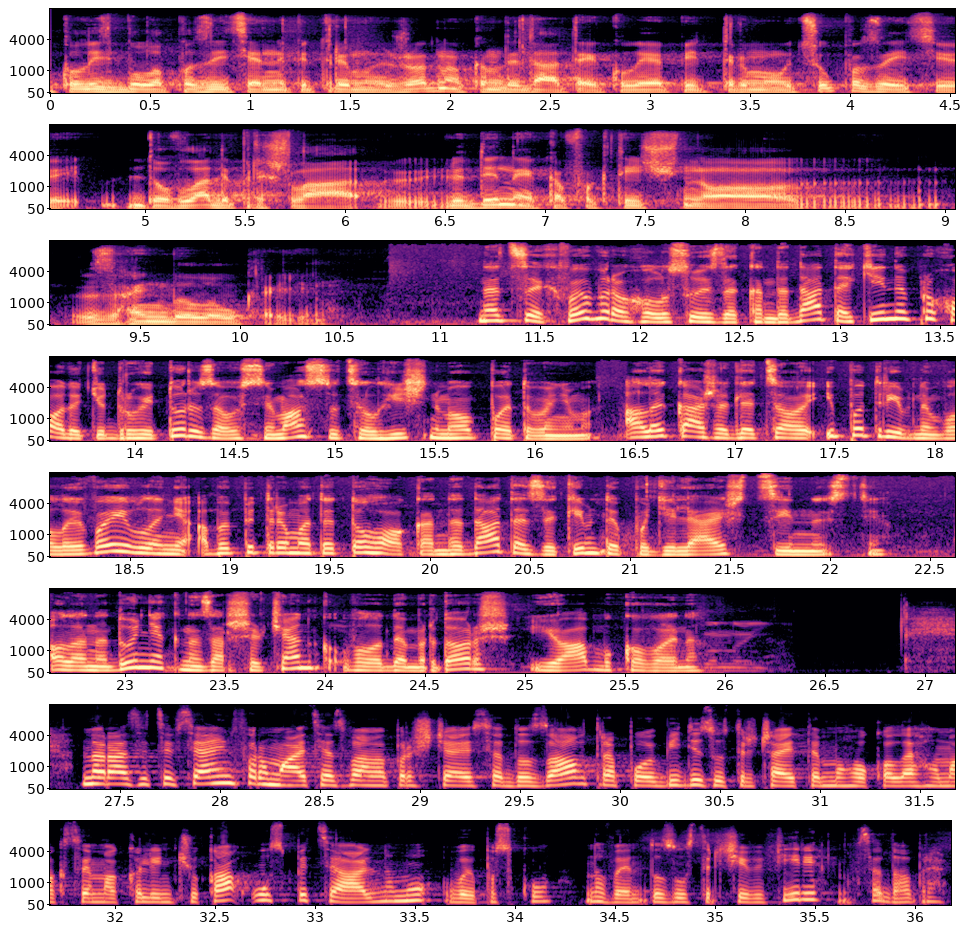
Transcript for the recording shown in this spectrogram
Колись була позиція не підтримую жодного кандидата, і коли я підтримував цю позицію, до влади прийшла людина, яка фактично е, зганьбила Україну. На цих виборах голосує за кандидата, який не проходить у другий тур за усіма соціологічними опитуваннями. Але каже, для цього і потрібне волевиявлення, аби підтримати того кандидата, з яким ти поділяєш цінності. Олена Дуняк, Назар Шевченко, Володимир Дорож, ЮА Буковина. Наразі це вся інформація. З вами прощаюся до завтра. По обіді зустрічайте мого колегу Максима Колінчука у спеціальному випуску новин. До зустрічі в ефірі. На все добре.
